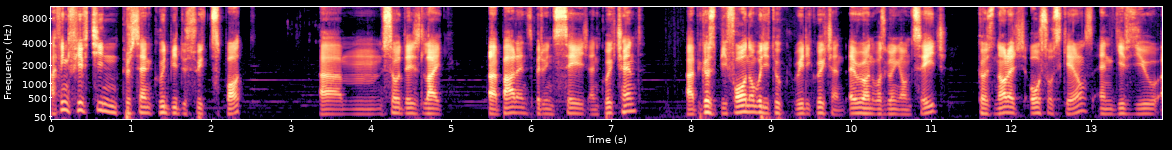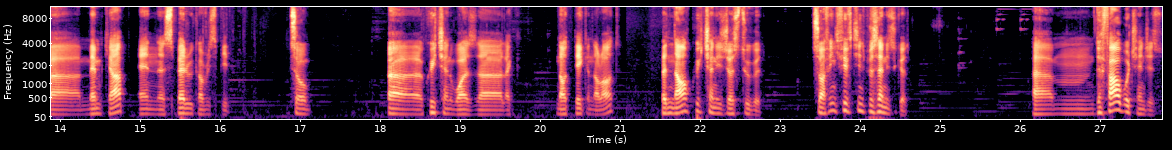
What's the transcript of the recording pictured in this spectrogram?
I think 15% could be the sweet spot. Um, so there's like a balance between Sage and Quick Chant. Uh, because before nobody took really Quick Chant. Everyone was going on Sage because knowledge also scales and gives you uh, mem cap and spell recovery speed. So uh, Quick Chant was uh, like not taken a lot, but now Quick Chant is just too good. So I think 15% is good. Um, the fireball changes.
